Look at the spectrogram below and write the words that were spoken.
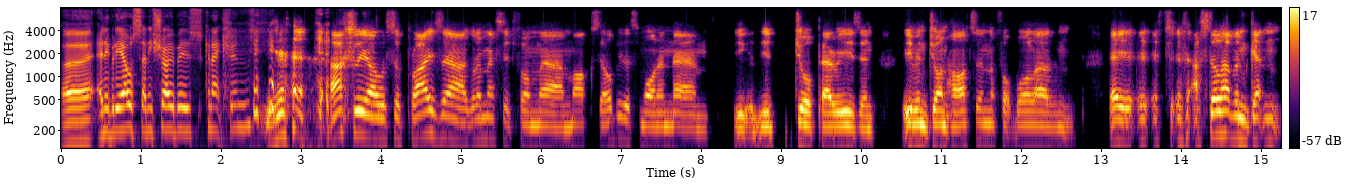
Uh, anybody else? Any showbiz connections? Yeah, actually, I was surprised. Uh, I got a message from uh, Mark Selby this morning. Um, you, you, Joe Perry's and even John Harton, the footballer. And hey, it, it's it, I still haven't gotten.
